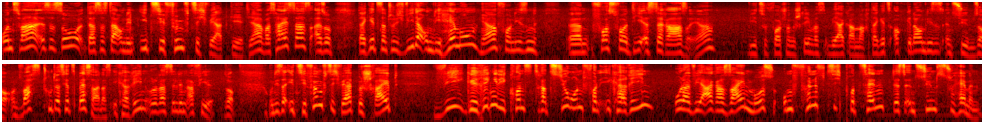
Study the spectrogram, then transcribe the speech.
und zwar ist es so, dass es da um den IC50-Wert geht. Ja? Was heißt das? Also da geht es natürlich wieder um die Hemmung ja, von diesen ähm, Phosphodiesterase. Ja? Wie zuvor schon geschrieben, was Viagra macht. Da geht es auch genau um dieses Enzym. So, und was tut das jetzt besser, das Icarin oder das Sildenafil? So, und dieser IC50-Wert beschreibt, wie gering die Konzentration von Icarin oder Viagra sein muss, um 50% des Enzyms zu hemmen.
